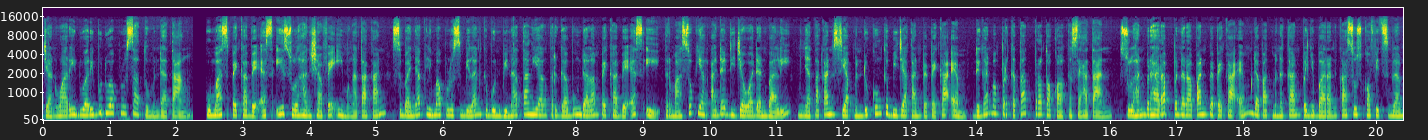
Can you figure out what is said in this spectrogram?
Januari 2021 mendatang. Humas PKBSI Sulhan Syafei mengatakan sebanyak 59 kebun binatang yang tergabung dalam PKBSI, termasuk yang ada di Jawa dan Bali, menyatakan siap mendukung kebijakan PPKM dengan memperketat protokol kesehatan. Sulhan berharap penerapan PPKM dapat menekan penyebaran kasus COVID-19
